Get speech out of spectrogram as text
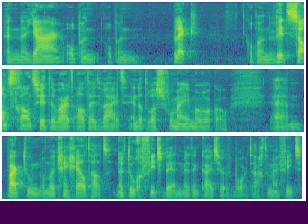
een jaar op een, op een plek... op een wit zandstrand zitten waar het altijd waait. En dat was voor mij in Marokko. Um, waar ik toen, omdat ik geen geld had, naartoe gefietst ben met een kitesurfboard achter mijn fiets.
